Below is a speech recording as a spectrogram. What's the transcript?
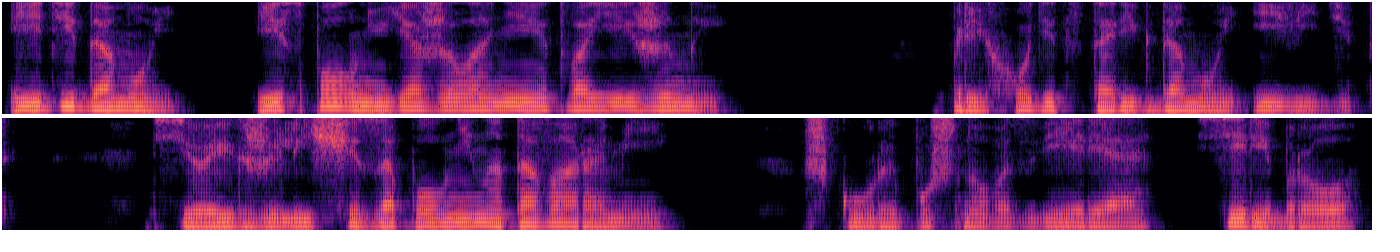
иди домой, исполню я желание твоей жены». Приходит старик домой и видит, все их жилище заполнено товарами. Шкуры пушного зверя, серебро,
